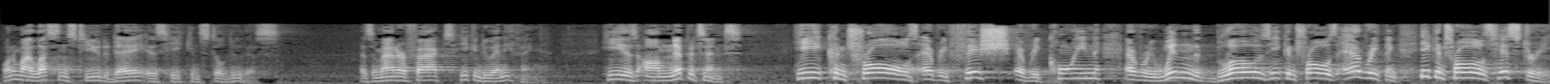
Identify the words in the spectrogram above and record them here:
One of my lessons to you today is he can still do this. As a matter of fact, he can do anything. He is omnipotent. He controls every fish, every coin, every wind that blows. He controls everything. He controls history.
